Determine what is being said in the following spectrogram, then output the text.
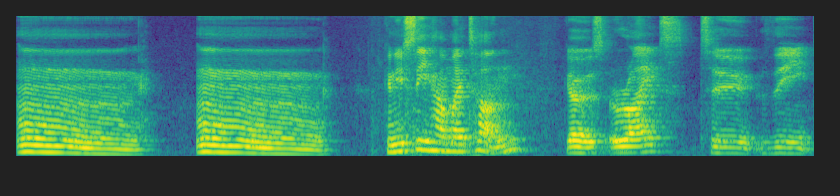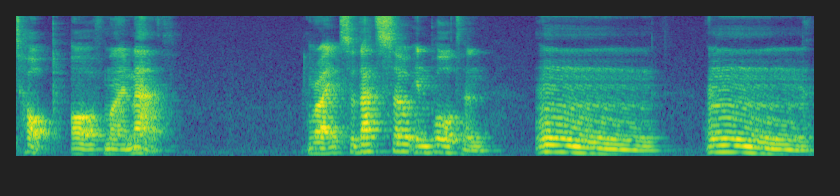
mm, mm. Can you see how my tongue goes right to the top of my mouth? Right, so that's so important. Mm, mm.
